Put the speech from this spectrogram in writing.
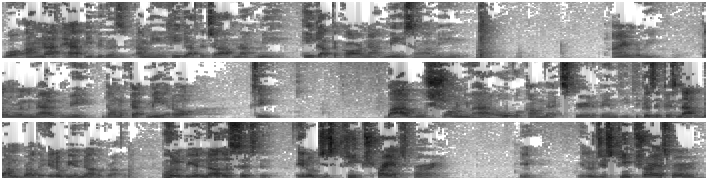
Well, I'm not happy because I mean he got the job, not me. He got the car, not me. So I mean, I ain't really don't really matter to me. Don't affect me at all. See, Bible's showing you how to overcome that spirit of envy. Because if it's not one brother, it'll be another brother. It'll be another system. It'll just keep transferring. It, it'll just keep transferring.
